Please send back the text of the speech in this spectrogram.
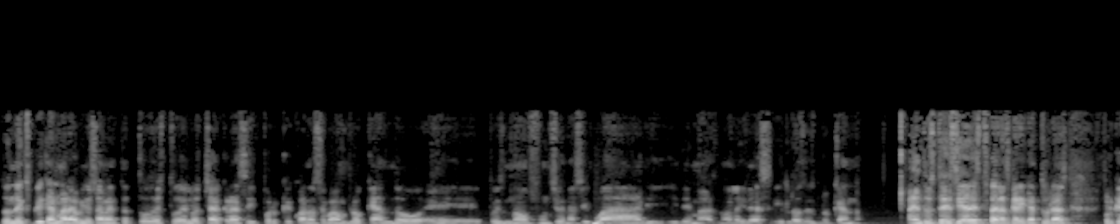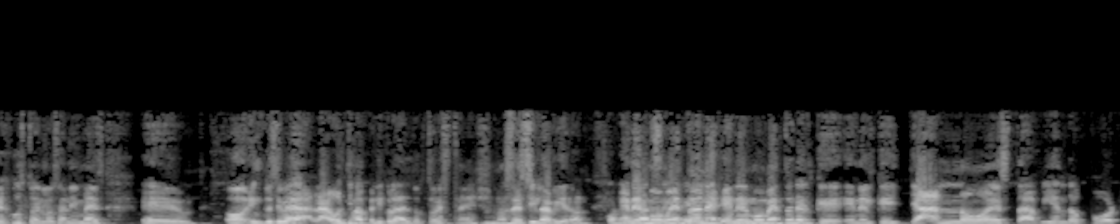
donde explican maravillosamente todo esto de los chakras y por qué cuando se van bloqueando, eh, pues no funcionas igual y, y demás, ¿no? La idea es irlos desbloqueando. Entonces te decía de esto de las caricaturas, porque justo en los animes, eh, o inclusive la última película del Doctor Strange, no sé si la vieron, Con en el momento en, en el momento en el que en el que ya no está viendo por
